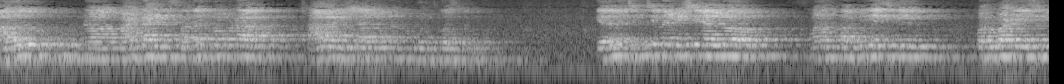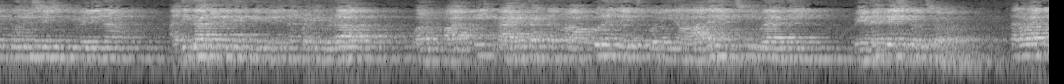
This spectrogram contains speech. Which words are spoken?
ఆ రోజు మాట్లాడిన సందర్భం కూడా చాలా విషయాలు మనకు గుర్తుకొస్తుంది. ఏదైనా చిన్న చిన్న విషయాల్లో మనం తప్పు చేసి పొరపాటు చేసి పోలీస్ స్టేషన్కి వెళ్ళిన అధికారుల దగ్గరికి వెళ్ళినప్పటికీ కూడా వారు పార్టీ కార్యకర్తలను అప్పులు చేసుకొని ఆదరించి వారిని వెనకేసుకొచ్చేవారు తర్వాత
